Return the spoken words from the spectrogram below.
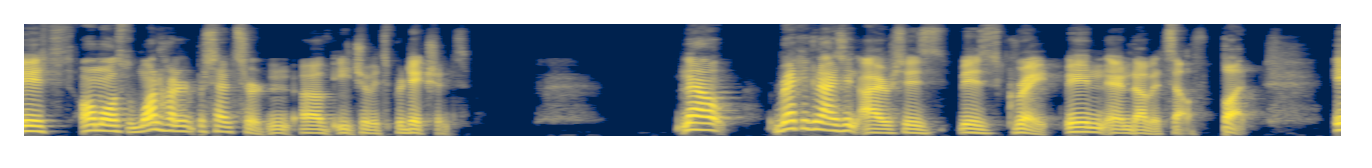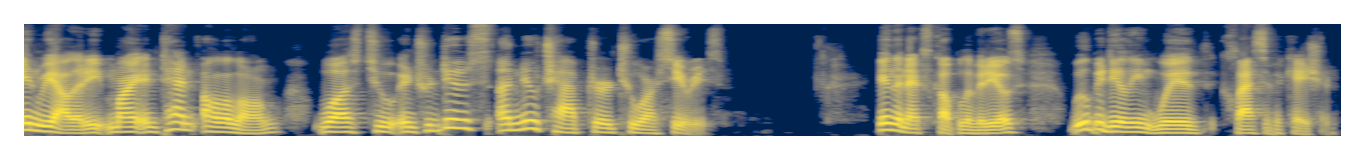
It's almost 100% certain of each of its predictions. Now, Recognizing irises is great in and of itself, but in reality, my intent all along was to introduce a new chapter to our series. In the next couple of videos, we'll be dealing with classification.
